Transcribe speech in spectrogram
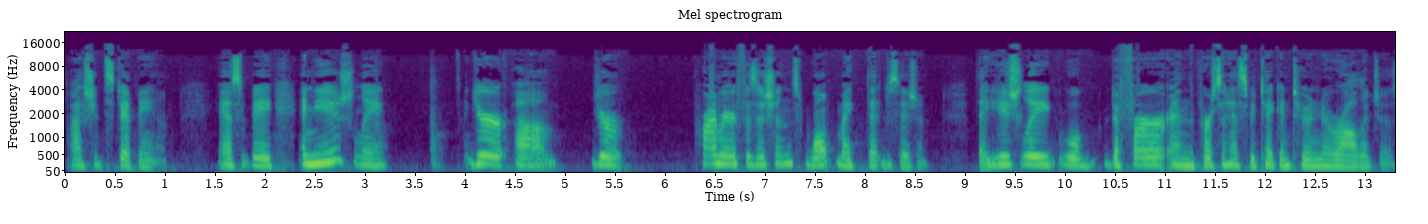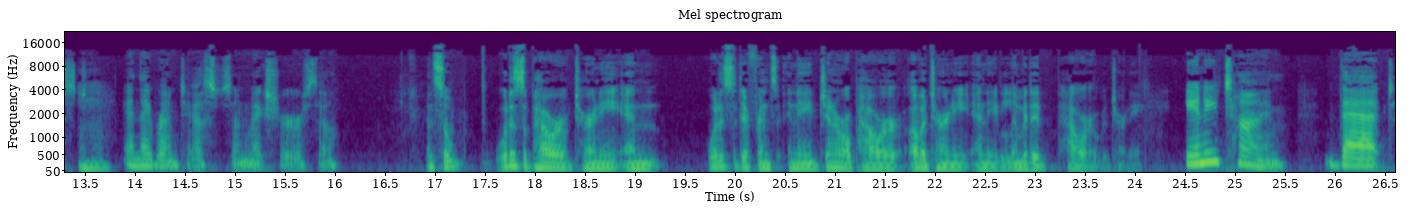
I should step in. It has to be, and usually your um, your primary physicians won't make that decision. They usually will defer, and the person has to be taken to a neurologist, mm-hmm. and they run tests and make sure. So, and so, what is the power of attorney, and what is the difference in a general power of attorney and a limited power of attorney? Any time that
